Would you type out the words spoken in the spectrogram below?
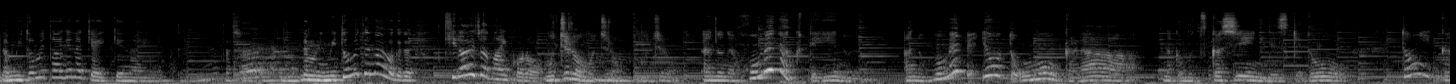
ら認めてあげなきゃいけないんだよね私はね。でもね認めてないわけで嫌いじゃないから。もちろんもちろんもちろん。あのね褒めなくていいのよ。あの褒めようと思うからなんか難しいんですけどとにか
